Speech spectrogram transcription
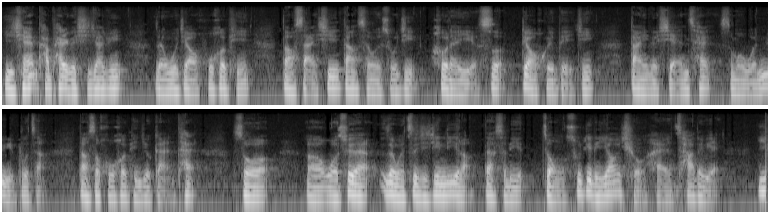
以前他派一个习家军人物叫胡和平到陕西当省委书记，后来也是调回北京当一个闲差，什么文旅部长。当时胡和平就感叹说：“呃，我虽然认为自己尽力了，但是离总书记的要求还差得远。意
